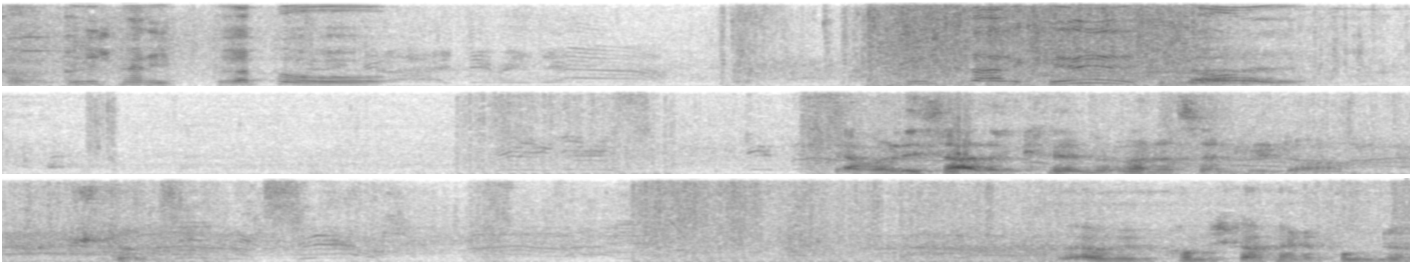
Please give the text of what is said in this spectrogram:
Kommt nicht mehr die Treppe hoch. Du alle Kills? Lol. Ja, weil ich ja alle kill mit meiner Sentry da. Stimmt. Aber irgendwie bekomme ich gar keine Punkte.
